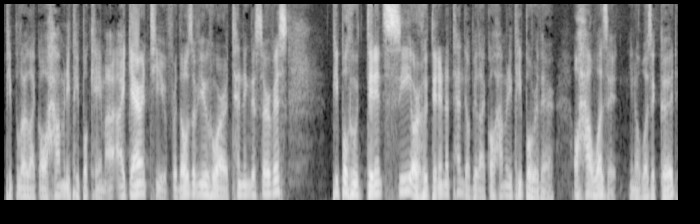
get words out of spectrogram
People are like, oh, how many people came? I, I guarantee you, for those of you who are attending this service, people who didn't see or who didn't attend, they'll be like, oh, how many people were there? Oh, how was it? You know, was it good?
